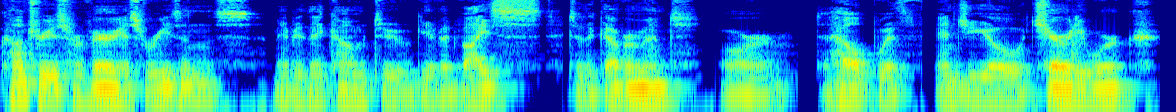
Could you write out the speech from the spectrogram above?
countries for various reasons. Maybe they come to give advice to the government or to help with NGO charity work.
